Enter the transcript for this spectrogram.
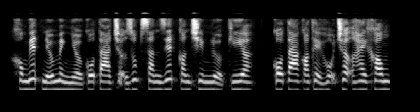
không biết nếu mình nhờ cô ta trợ giúp săn giết con chim lửa kia, cô ta có thể hỗ trợ hay không?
